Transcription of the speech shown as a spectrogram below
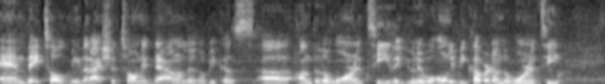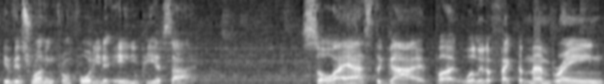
And they told me that I should tone it down a little because uh, under the warranty, the unit will only be covered under warranty if it's running from 40 to 80 psi. So I asked the guy, but will it affect the membrane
